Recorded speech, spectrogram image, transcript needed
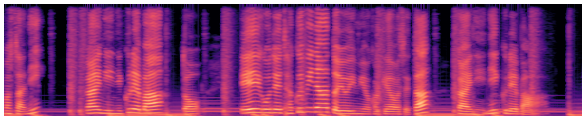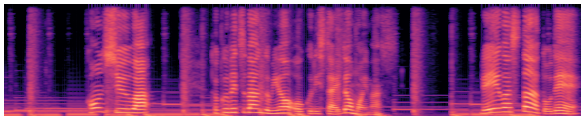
まさに、ガイニーにクレバーと、英語で巧みなという意味を掛け合わせたガイニーにクレバー。今週は特別番組をお送りしたいと思います。令和スタートで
